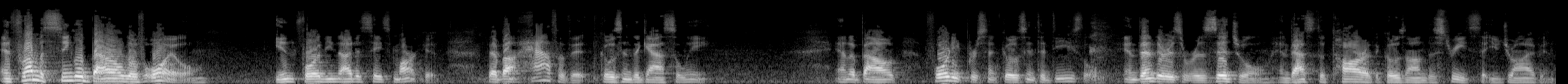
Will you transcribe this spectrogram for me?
And from a single barrel of oil in for the United States market, that about half of it goes into gasoline. And about 40% goes into diesel. And then there is a residual, and that's the tar that goes on the streets that you drive in.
